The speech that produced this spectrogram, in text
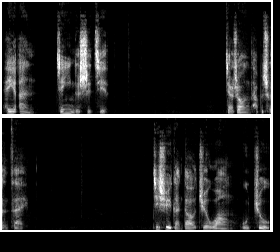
黑暗、坚硬的世界，假装它不存在，继续感到绝望、无助。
